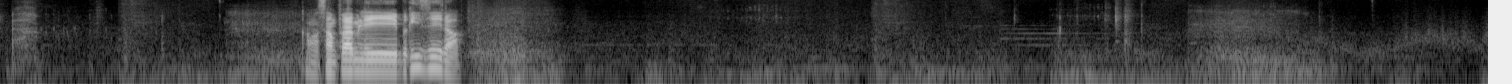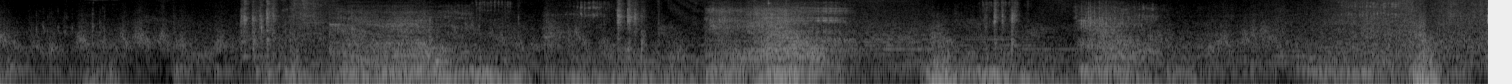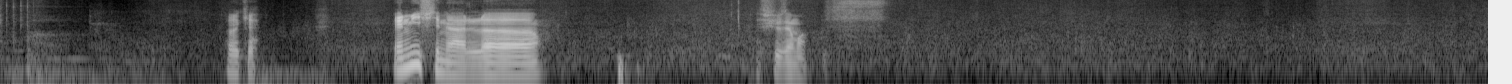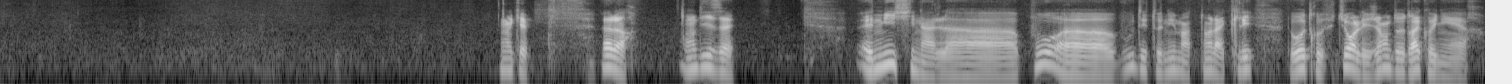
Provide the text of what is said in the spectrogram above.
Commence un peu à me les briser là. Ok. Ennemi final. Euh, excusez-moi. Ok. Alors, on disait. Ennemi final. Euh, pour euh, vous détenir maintenant la clé de votre future légende draconnière.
